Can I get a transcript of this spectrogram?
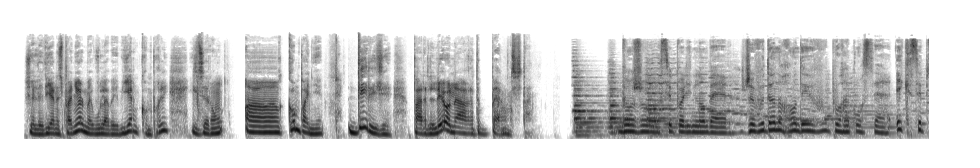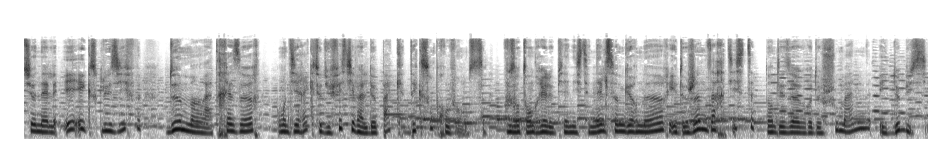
je le dis en espagnol, mais vous l'avez bien compris, ils seront accompagnés, dirigés par Leonard Bernstein. Bonjour, c'est Pauline Lambert. Je vous donne rendez-vous pour un concert exceptionnel et exclusif demain à 13h en direct du Festival de Pâques d'Aix-en-Provence. Vous entendrez le pianiste Nelson Gurner et de jeunes artistes dans des œuvres de Schumann et Debussy.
